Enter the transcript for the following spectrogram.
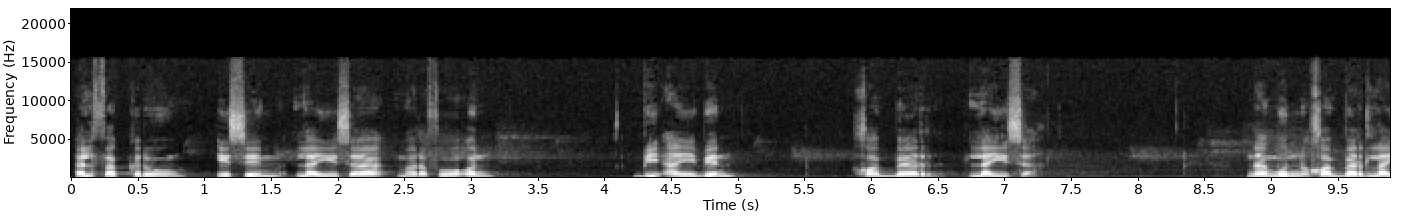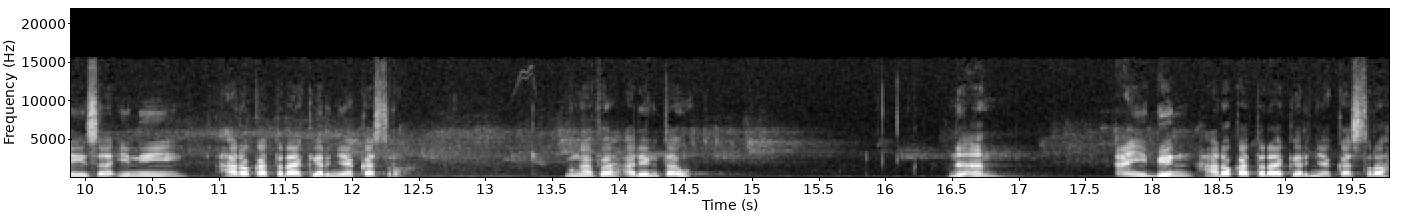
al-fakru isim laisa marfu'un bi'aibin khabar laisa. Namun khabar laisa ini harokat terakhirnya kasroh. Mengapa? Ada yang tahu? Naam. Aibin harokat terakhirnya kasrah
